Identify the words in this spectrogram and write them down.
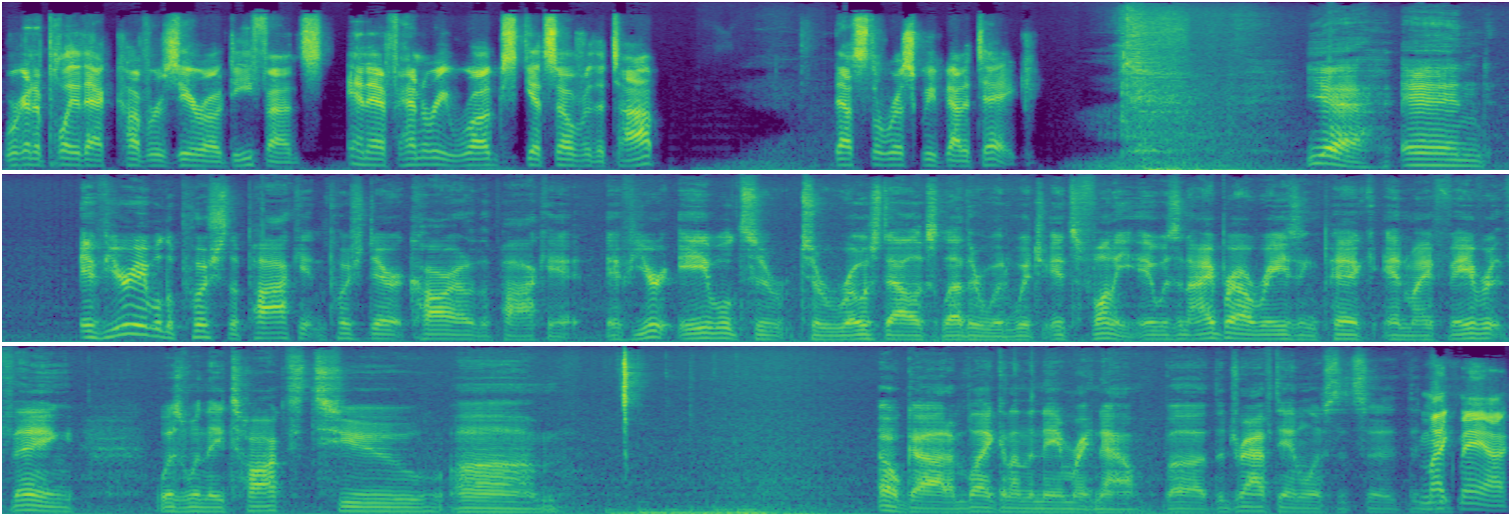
We're going to play that cover zero defense. And if Henry Ruggs gets over the top, that's the risk we've got to take. Yeah, and if you're able to push the pocket and push Derek Carr out of the pocket, if you're able to to roast Alex Leatherwood, which it's funny, it was an eyebrow raising pick, and my favorite thing was when they talked to um, oh god, I'm blanking on the name right now. Uh, the draft analyst, it's a Mike Mayock,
